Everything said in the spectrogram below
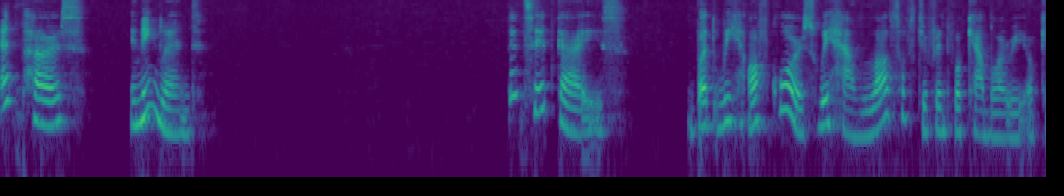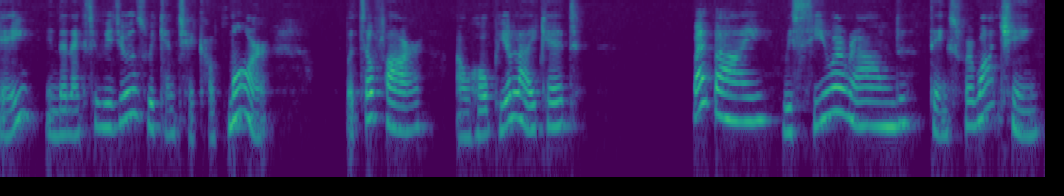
and purse in England. That's it, guys but we of course we have lots of different vocabulary okay in the next videos we can check out more but so far i hope you like it. Bye bye we see you around. Thanks for watching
